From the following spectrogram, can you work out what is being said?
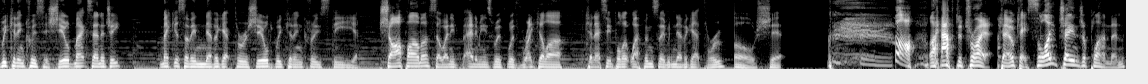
We can increase his shield max energy, make it so they never get through a shield. We can increase the sharp armor, so any enemies with, with regular kinetic bullet weapons they would never get through. Oh, shit. ah, I have to try it. Okay, okay, slight change of plan then.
